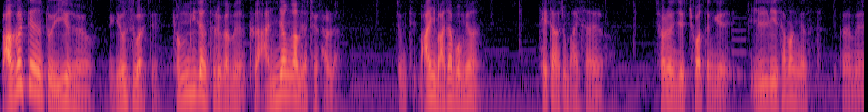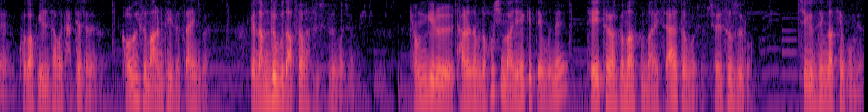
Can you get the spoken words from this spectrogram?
막을 때는 또 이겨져요. 연습할 때 경기장 들어가면 그 안정감 자체가 달라요. 좀 많이 맞아 보면 데이터가 좀 많이 쌓여요. 저는 이제 좋았던 게 1, 2, 3학년 그다음에 고등학교 1, 2, 3학년 다 뛰었잖아요. 거기서 많은 데이터 쌓인 거예요. 그러니까 남들보다 앞서갔을 수 있는 거죠. 경기를 다른 사람보다 훨씬 많이 했기 때문에 데이터가 그만큼 많이 쌓였던 거죠. 제 스스로. 지금 생각해 보면.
